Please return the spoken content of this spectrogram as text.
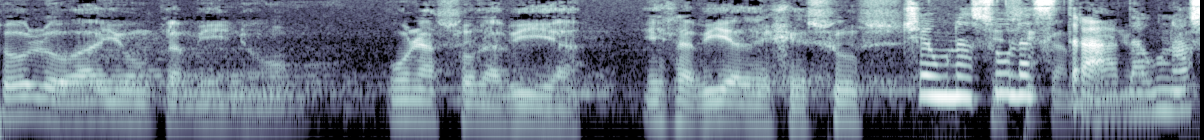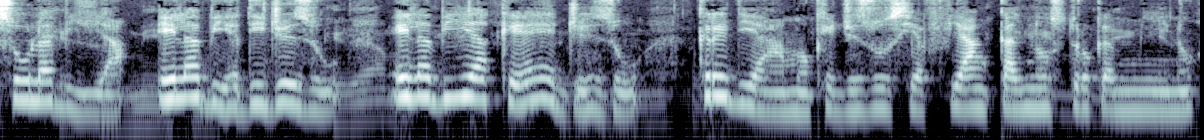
Solo hay un camino, una sola vía. C'è una sola strada, una sola via, è la via di Gesù, è la via che è Gesù. Crediamo che Gesù si affianca al nostro cammino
